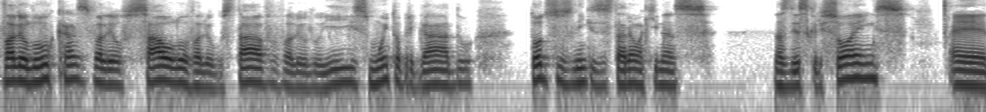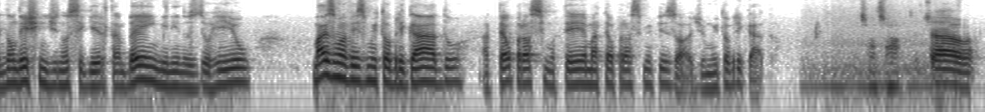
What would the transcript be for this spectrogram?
Valeu, Lucas, valeu, Saulo, valeu, Gustavo, valeu, Luiz, muito obrigado. Todos os links estarão aqui nas, nas descrições. É, não deixem de nos seguir também, Meninos do Rio, Mais uma vez, muito obrigado. Até o próximo tema, até o próximo episódio. Muito obrigado. Tchau, tchau. Tchau.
